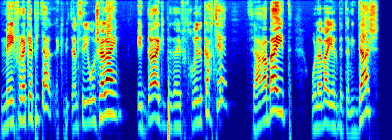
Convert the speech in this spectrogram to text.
Mais il faut la capitale. La capitale, c'est Yerushalayim. Et dans la capitale, il faut trouver le quartier. C'est Harabait. Où là-bas, il y a le Beth Amikdash.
